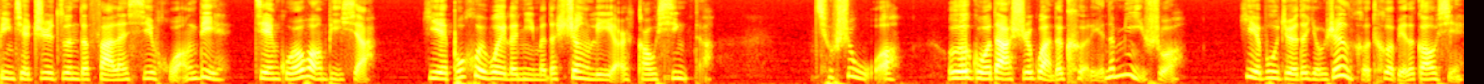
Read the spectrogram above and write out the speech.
并且，至尊的法兰西皇帝兼国王陛下，也不会为了你们的胜利而高兴的。就是我，俄国大使馆的可怜的秘书，也不觉得有任何特别的高兴。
